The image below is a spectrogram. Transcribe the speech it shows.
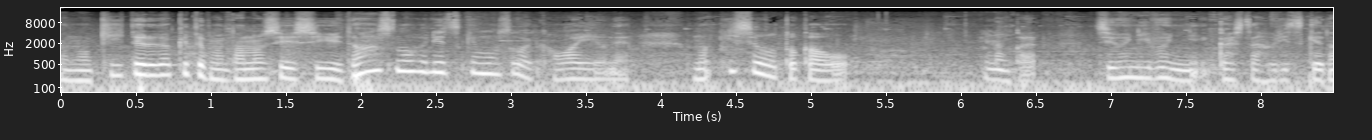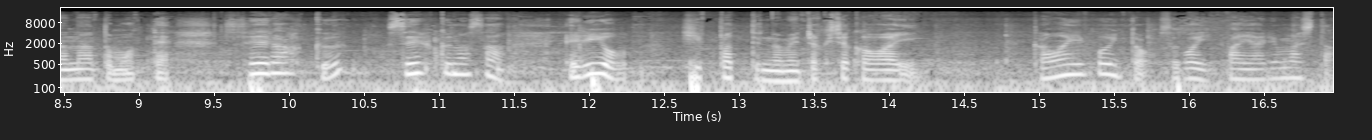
あの聴いてるだけでも楽しいしダンスの振り付けもすごい可愛いよね。あの衣装とかをなんか十二分に生かした振り付けだなと思ってセーラー服？制服のさ襟を引っ張ってるのめちゃくちゃ可愛い。可愛いポイントすごいいっぱいありました。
